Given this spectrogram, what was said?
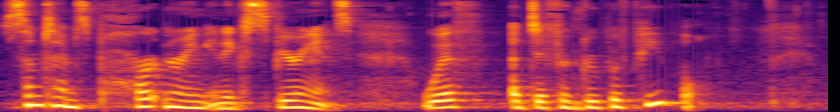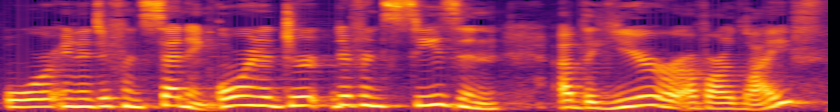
sometimes partnering in experience with a different group of people, or in a different setting, or in a di- different season of the year or of our life,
